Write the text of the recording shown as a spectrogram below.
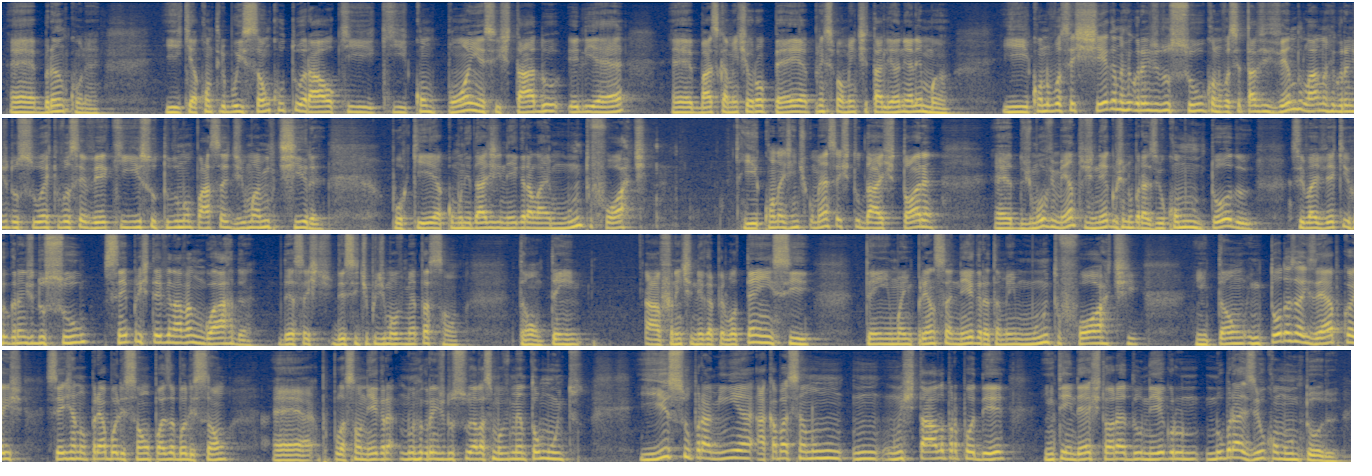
é, branco, né? e que a contribuição cultural que, que compõe esse Estado ele é, é basicamente europeia, principalmente italiana e alemã. E quando você chega no Rio Grande do Sul, quando você está vivendo lá no Rio Grande do Sul, é que você vê que isso tudo não passa de uma mentira. Porque a comunidade negra lá é muito forte. E quando a gente começa a estudar a história é, dos movimentos negros no Brasil como um todo, você vai ver que o Rio Grande do Sul sempre esteve na vanguarda desse tipo de movimentação. Então, tem a Frente Negra Pelotense, tem uma imprensa negra também muito forte. Então, em todas as épocas, seja no pré-abolição ou pós-abolição, é, a população negra no Rio Grande do Sul ela se movimentou muito. E isso, para mim, é, acaba sendo um, um, um estalo para poder entender a história do negro no Brasil como um todo.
